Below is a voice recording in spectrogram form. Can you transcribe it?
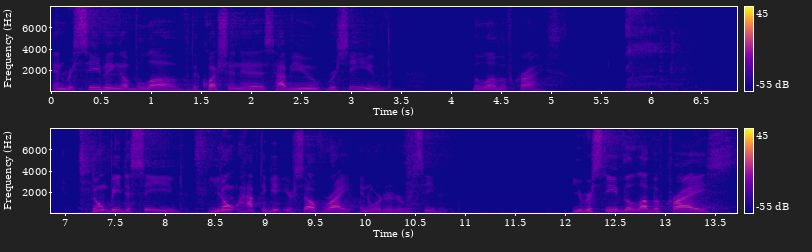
and receiving of love, the question is have you received the love of Christ? Don't be deceived. You don't have to get yourself right in order to receive it. You receive the love of Christ,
